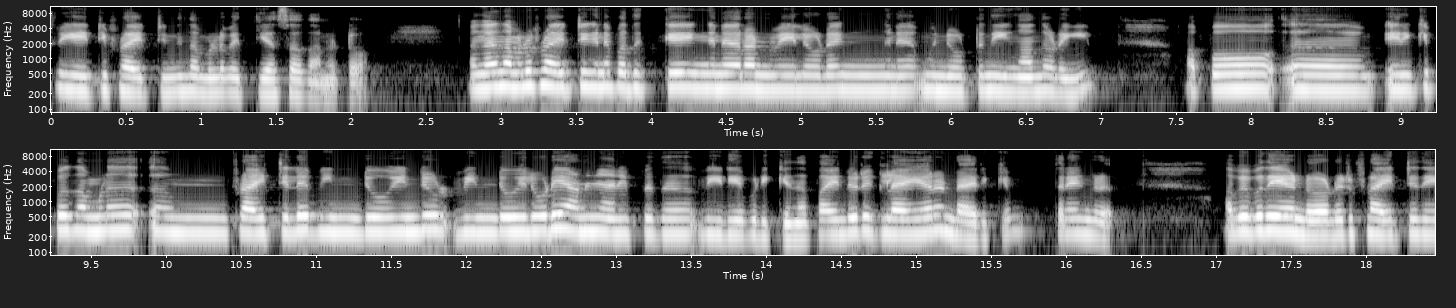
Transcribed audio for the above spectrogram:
ത്രീ എയ്റ്റി ഫ്ലൈറ്റിനും തമ്മിലുള്ള വ്യത്യാസം അതാണ് കേട്ടോ. അങ്ങനെ നമ്മുടെ ഫ്ലൈറ്റ് ഇങ്ങനെ പതുക്കെ ഇങ്ങനെ റൺവേയിലൂടെ ഇങ്ങനെ മുന്നോട്ട് നീങ്ങാൻ തുടങ്ങി. അപ്പോൾ എനിക്കിപ്പോൾ നമ്മൾ ഫ്ലൈറ്റിലെ വിൻഡോയിന്റെ വിൻഡോയിലൂടെയാണ് ഞാനിപ്പോൾ ഇത് വീഡിയോ പിടിക്കുന്നത്. അപ്പോൾ അതിന്റെ ഒരു ഗ്ലെയർ ഉണ്ടായിരിക്കും ഇത്രയും അപ്പോൾ ഇപ്പോൾ ദേ ഉണ്ടോ അവിടെ ഒരു ഫ്ലൈറ്റ് ദേ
